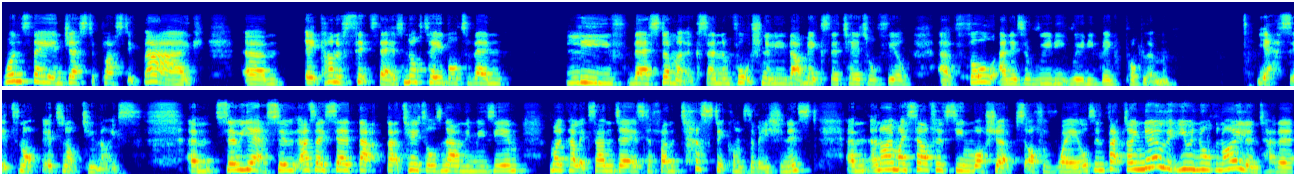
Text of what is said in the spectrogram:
once they ingest a plastic bag, um, it kind of sits there. It's not able to then leave their stomachs and unfortunately that makes their turtle feel uh, full and is a really really big problem. Yes it's not it's not too nice. Um, so yeah so as i said that that turtle's now in the museum. Mike alexander is a fantastic conservationist um, and i myself have seen wash-ups off of wales. In fact i know that you in northern ireland had a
